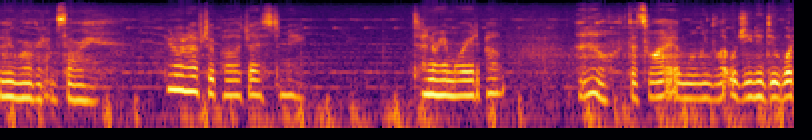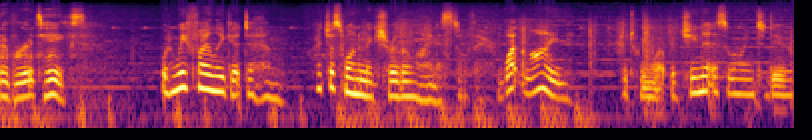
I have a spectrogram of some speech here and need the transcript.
Mary Margaret, I'm sorry. You don't have to apologize to me. It's Henry I'm worried about. I know. That's why I'm willing to let Regina do whatever it takes. When we finally get to him, I just want to make sure the line is still there. What line? Between what Regina is willing to do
